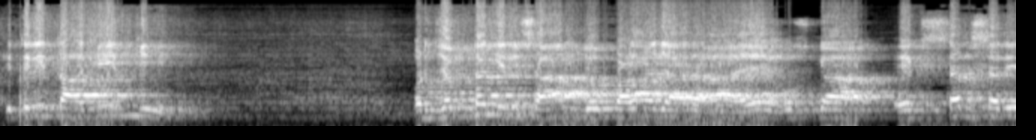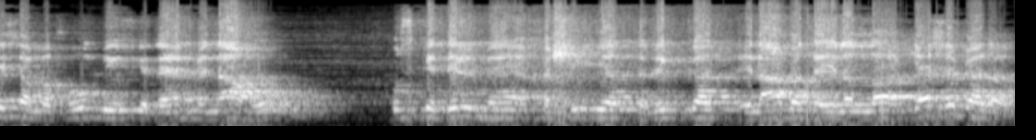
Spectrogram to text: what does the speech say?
کتنی تاکید کی۔ اور جب تک انسان جو پڑھا جا رہا ہے، اس کا ایک سرسری سا مفہوم بھی اس کے ذہن میں نہ ہو، اس کے دل میں خشیت، رکت، عنابت اللہ کیسے پیدا ہو؟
